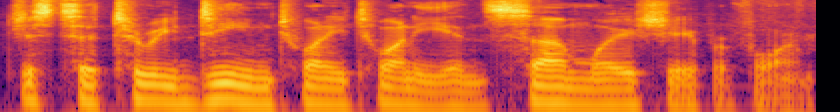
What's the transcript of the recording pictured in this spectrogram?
just to, to redeem 2020 in some way, shape, or form?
